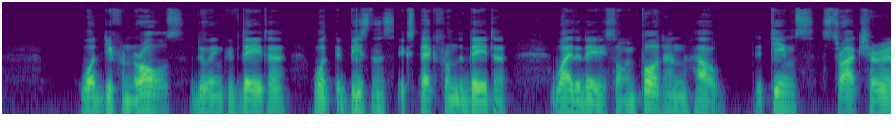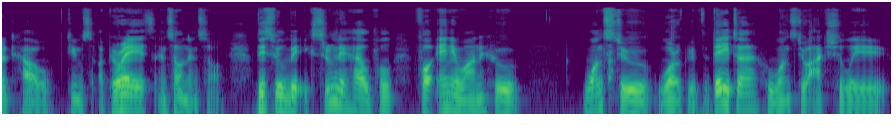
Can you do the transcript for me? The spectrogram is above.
what different roles doing with data, what the business expect from the data, why the data is so important, how the teams structure it, how teams operate, and so on and so on. This will be extremely helpful for anyone who wants to work with the data, who wants to actually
